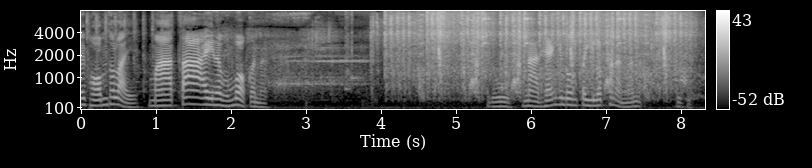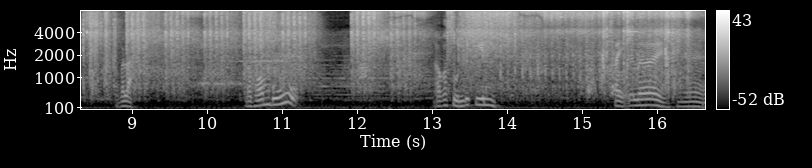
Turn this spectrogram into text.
ไม่พร้อมเท่าไหร่ มาใต้นะผมบอกก่อนนะ ดูขนาดแทงยังโดนตีรถขนาดนั้นอะดูดิเห็นปะล่ะเราพร้อมบู๊เอากระสุนไปกินเตะไปเลยเนี่ย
